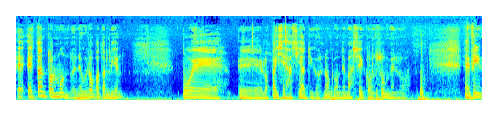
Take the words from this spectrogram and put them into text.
eh, está en todo el mundo, en Europa también, pues eh, los países asiáticos, ¿no? donde más se consumen los... En fin,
